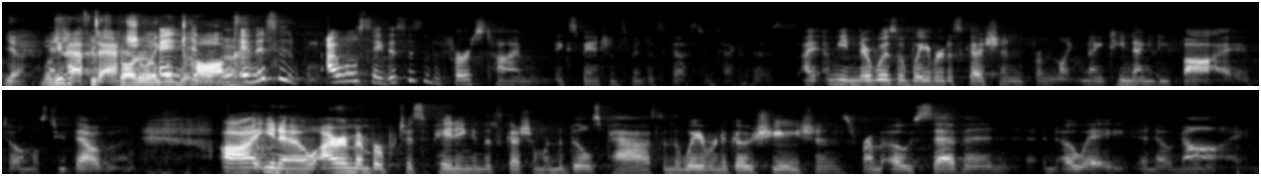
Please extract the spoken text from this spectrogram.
Yeah, Let's you have to actually the waiver talk. And this is, I will say, this isn't the first time expansion's been discussed in Texas. I, I mean, there was a waiver discussion from like 1995 to almost 2000. Uh, you know, I remember participating in the discussion when the bills passed and the waiver negotiations from 07 and 08 and 09,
